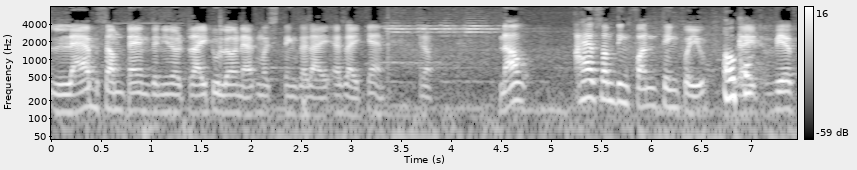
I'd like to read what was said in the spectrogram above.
lab sometimes and you know try to learn as much things as i as i can you know now i have something fun thing for you Okay. right we have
